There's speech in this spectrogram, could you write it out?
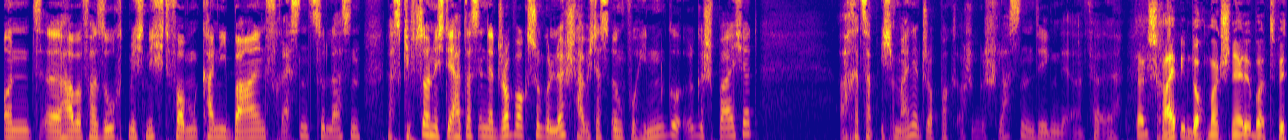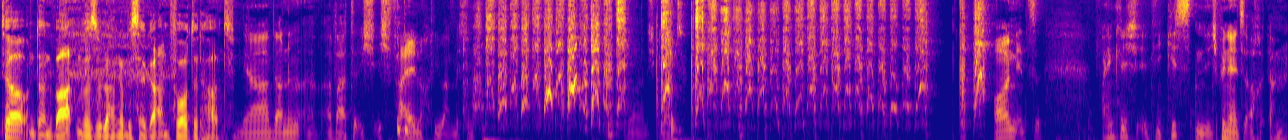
und äh, habe versucht, mich nicht vom Kannibalen fressen zu lassen. Das gibt's doch nicht. Der hat das in der Dropbox schon gelöscht. Habe ich das irgendwo hingespeichert? Ach, jetzt habe ich meine Dropbox auch schon geschlossen wegen der. Ver äh, Dann schreib ihm doch mal schnell über Twitter und dann warten wir so lange, bis er geantwortet hat. ja, haben, äh, warte, ich, ich fall noch lieber ein bisschen. So, nicht glatt. Und jetzt eigentlich die Kisten. Ich bin ja jetzt auch. Ähm,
